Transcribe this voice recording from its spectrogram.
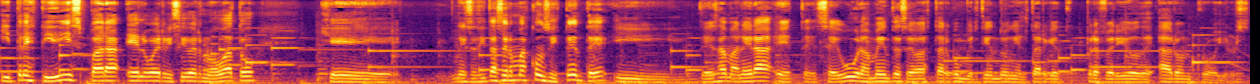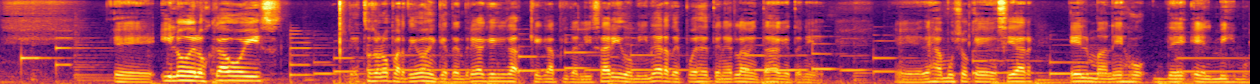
y 3 TDs para el wide receiver novato que necesita ser más consistente y de esa manera este, seguramente se va a estar convirtiendo en el target preferido de Aaron Rodgers. Eh, y lo de los Cowboys, estos son los partidos en que tendría que, capitalizar y dominar después de tener la ventaja que tenía. Eh, deja mucho que desear el manejo de él mismo.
